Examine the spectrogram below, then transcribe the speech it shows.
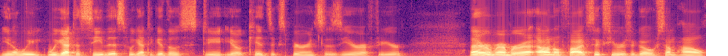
you know, we, we got to see this. We got to give those you know kids experiences year after year. And I remember, I I don't know, five six years ago, somehow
